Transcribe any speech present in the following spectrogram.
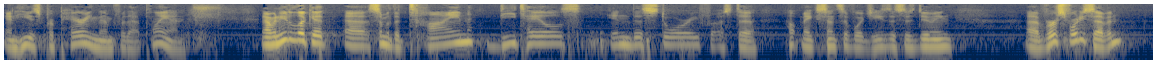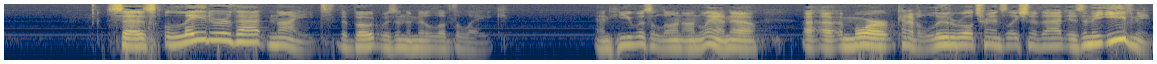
and he is preparing them for that plan. Now, we need to look at uh, some of the time details in this story for us to help make sense of what Jesus is doing. Uh, verse 47 says, Later that night, the boat was in the middle of the lake, and he was alone on land. Now, a, a more kind of a literal translation of that is in the evening.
